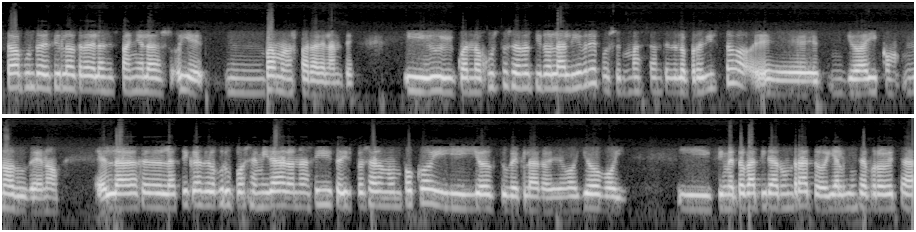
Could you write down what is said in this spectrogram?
estaba a punto de decirle a otra de las españolas, oye, mm, vámonos para adelante. Y, cuando justo se retiró la liebre, pues más antes de lo previsto, eh, yo ahí no dudé, no. Eh, las, chicas del grupo se miraron así, se dispersaron un poco y yo tuve claro, digo, yo voy. Y si me toca tirar un rato y alguien se aprovecha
